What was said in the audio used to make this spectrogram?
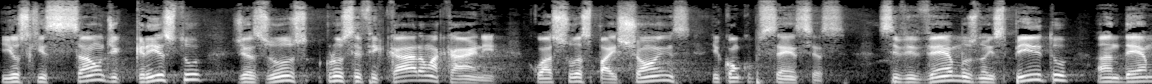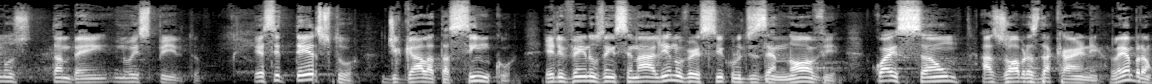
E os que são de Cristo Jesus crucificaram a carne com as suas paixões e concupiscências. Se vivemos no Espírito, andemos também no Espírito. Esse texto de Gálatas 5, ele vem nos ensinar ali no versículo 19 quais são as obras da carne. Lembram?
